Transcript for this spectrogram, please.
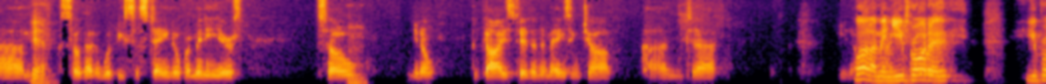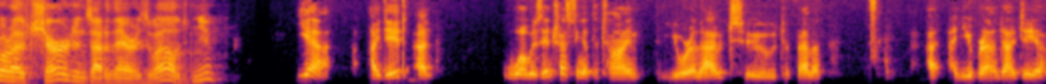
um, yeah. so that it would be sustained over many years. So, mm. you know, the guys did an amazing job, and uh, you know, well, I mean, you brought out you brought out Sheridan's out of there as well, didn't you? Yeah, I did. And what was interesting at the time, you were allowed to develop a, a new brand idea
